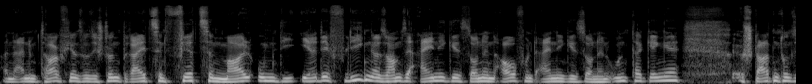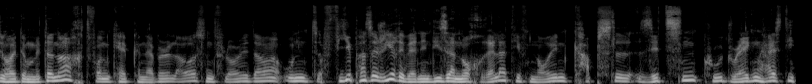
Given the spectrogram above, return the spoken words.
an einem Tag 24 Stunden 13, 14 Mal um die Erde fliegen. Also haben sie einige Sonnenauf- und einige Sonnenuntergänge. Starten tun sie heute um Mitternacht von Cape Canaveral aus in Florida. Und vier Passagiere werden in dieser noch relativ neuen Kapsel sitzen. Crew Dragon heißt die.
